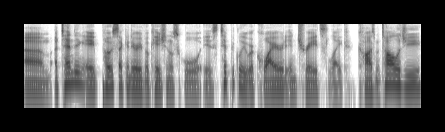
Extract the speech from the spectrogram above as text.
Um, attending a post secondary vocational school is typically required in trades like cosmetology,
